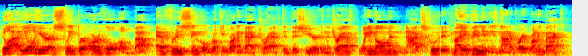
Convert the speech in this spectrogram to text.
You'll you'll hear a sleeper article about every single rookie running back drafted this year in the draft. Wayne Gallman, not excluded. In my opinion, he's not a great running back.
